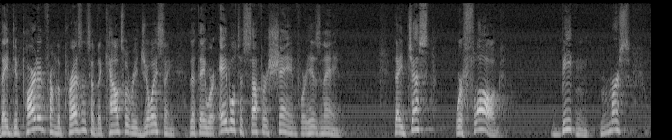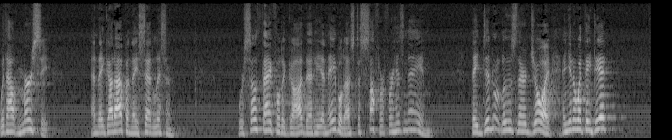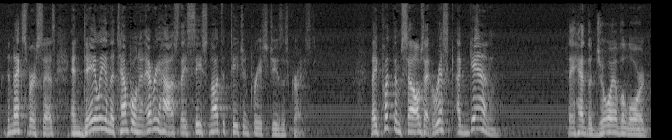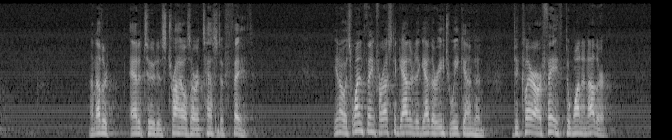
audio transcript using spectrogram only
they departed from the presence of the council rejoicing that they were able to suffer shame for his name. They just were flogged beaten without mercy. And they got up and they said, Listen, We're so thankful to God that He enabled us to suffer for His name. They didn't lose their joy. And you know what they did? The next verse says, And daily in the temple and in every house they ceased not to teach and preach Jesus Christ. They put themselves at risk again. They had the joy of the Lord. Another attitude is trials are a test of faith. You know, it's one thing for us to gather together each weekend and declare our faith to one another,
